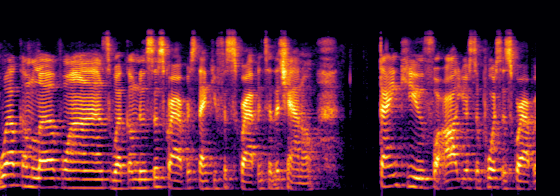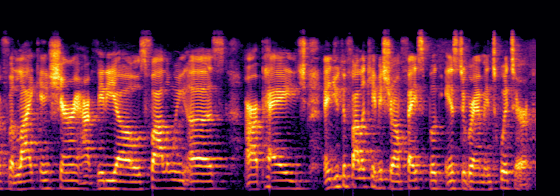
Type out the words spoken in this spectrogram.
Welcome, loved ones. Welcome, new subscribers. Thank you for subscribing to the channel. Thank you for all your support subscribers for liking, sharing our videos, following us, our page. And you can follow Kemancestry on Facebook, Instagram, and Twitter.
